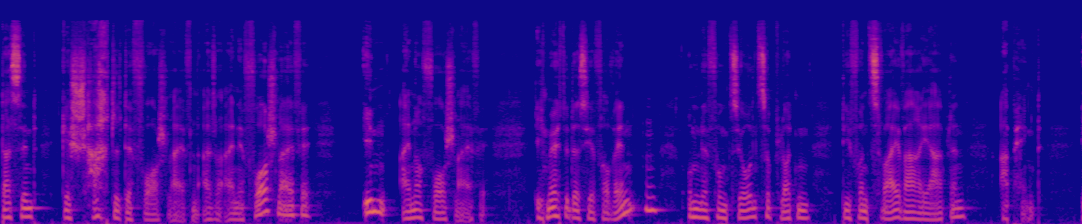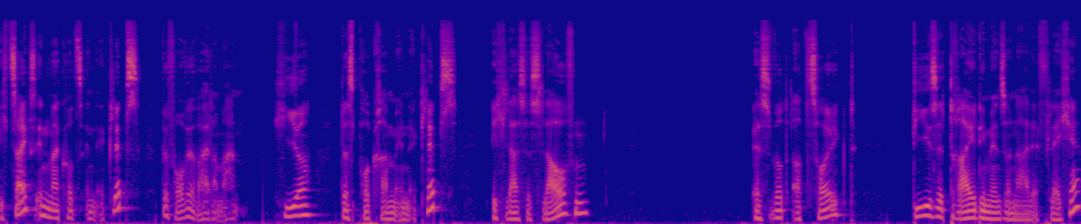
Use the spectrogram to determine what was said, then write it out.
Das sind geschachtelte Vorschleifen, also eine Vorschleife in einer Vorschleife. Ich möchte das hier verwenden, um eine Funktion zu plotten, die von zwei Variablen abhängt. Ich zeige es Ihnen mal kurz in Eclipse, bevor wir weitermachen. Hier das Programm in Eclipse. Ich lasse es laufen. Es wird erzeugt diese dreidimensionale Fläche.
